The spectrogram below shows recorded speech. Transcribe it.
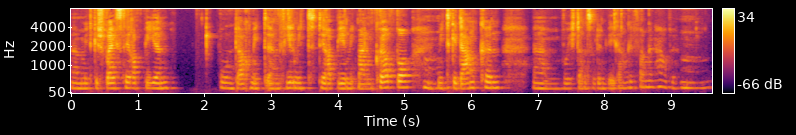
äh, mit Gesprächstherapien und auch mit ähm, viel mit Therapien mit meinem Körper, mhm. mit Gedanken, ähm, wo ich dann so den Weg angefangen habe. Mhm.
